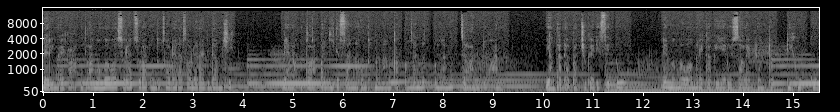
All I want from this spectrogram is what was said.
Dari mereka aku telah membawa surat-surat untuk saudara-saudara di Damsyik dan aku telah pergi ke sana untuk menangkap penganut-penganut jalan yang terdapat juga di situ dan membawa mereka ke Yerusalem untuk dihukum.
